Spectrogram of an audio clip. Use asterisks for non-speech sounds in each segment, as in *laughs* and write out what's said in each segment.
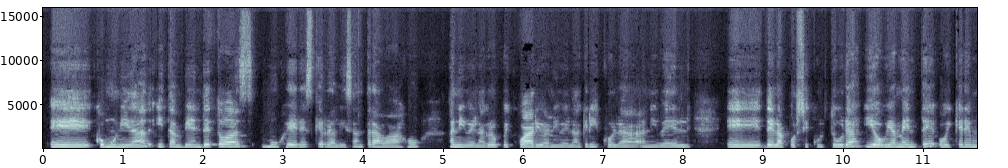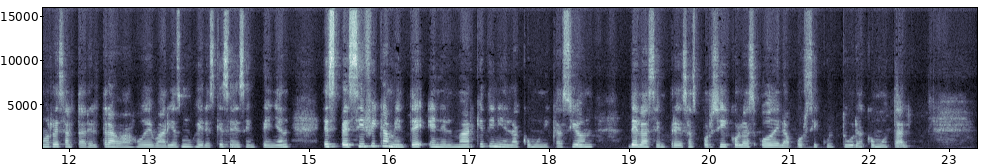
eh, comunidad y también de todas mujeres que realizan trabajo a nivel agropecuario, a nivel agrícola, a nivel eh, de la porcicultura y obviamente hoy queremos resaltar el trabajo de varias mujeres que se desempeñan específicamente en el marketing y en la comunicación de las empresas porcícolas o de la porcicultura como tal.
